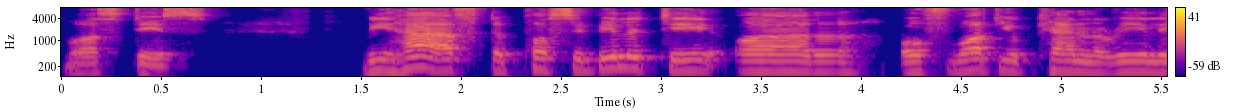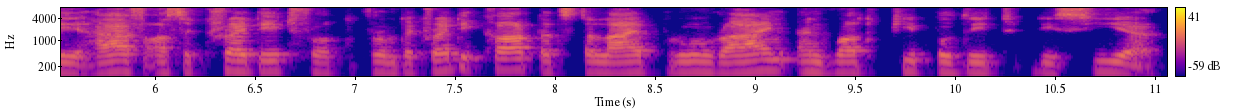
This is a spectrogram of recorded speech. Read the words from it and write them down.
was this. We have the possibility uh, of what you can really have as a credit for, from the credit card, that's the light blue line, and what people did this year.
